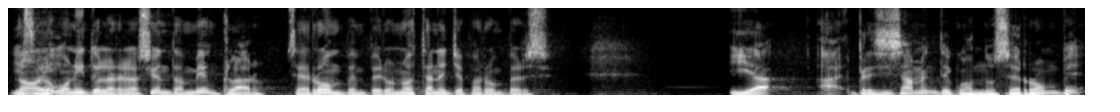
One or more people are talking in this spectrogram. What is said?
Y No, eso es lo bonito de la relación también. Claro. Se rompen, pero no están hechas para romperse. Y a- precisamente cuando se rompe,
